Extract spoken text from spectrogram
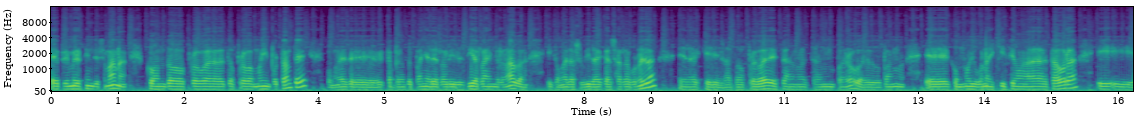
el primer fin de semana con dos pruebas, dos pruebas muy importantes, como es el Campeonato de España de Rally de Tierra en Granada y como es la subida de Casa Rabonela, en la que las dos pruebas están, están bueno, van eh, con muy buena inscripción hasta ahora y,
